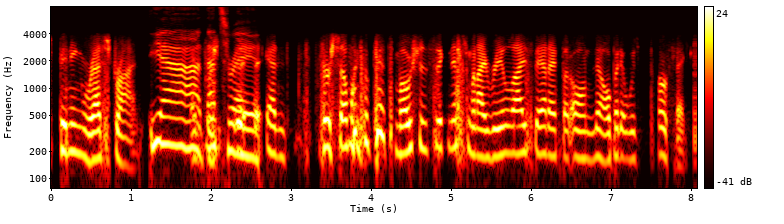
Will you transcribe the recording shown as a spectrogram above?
spinning restaurant. Yeah, for, that's right. Uh, and for someone who gets motion sickness, when I realized that, I thought, "Oh no!" But it was perfect.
